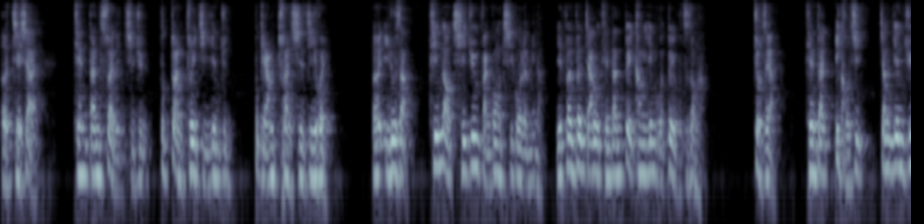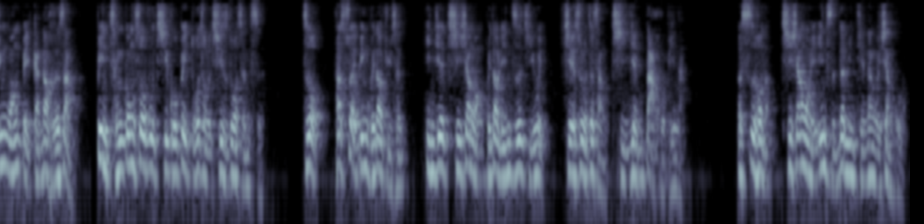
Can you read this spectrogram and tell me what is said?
而接下来，田单率领齐军不断追击燕军，不给他们喘息的机会。而一路上听到齐军反攻的齐国人民啊，也纷纷加入田单对抗燕国队伍之中啊。就这样，田单一口气将燕军往北赶到河上，并成功收复齐国被夺走的七十座城池。之后，他率兵回到莒城。迎接齐襄王回到临淄即位，结束了这场齐燕大火拼啊。而事后呢，齐襄王也因此任命田单为相国。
